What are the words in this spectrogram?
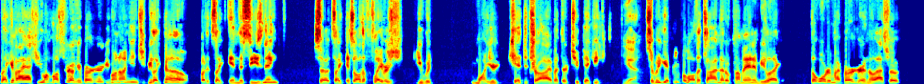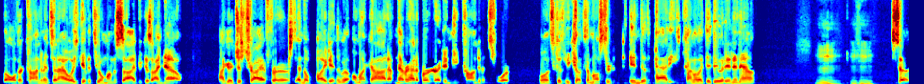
like if I asked you, you want mustard on your burger? Do you want onions? You'd be like, no. But it's like in the seasoning. So it's like it's all the flavors you would want your kid to try, but they're too picky. Yeah. So we get people all the time that'll come in and be like, they'll order my burger and they'll ask for all their condiments, and I always give it to them on the side because I know. I go, just try it first, and they'll bite it and they'll go, oh my god, I've never had a burger I didn't need condiments for. Well, it's because we cook the mustard into the patty, kind of like they do it in and out. Mm, hmm So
